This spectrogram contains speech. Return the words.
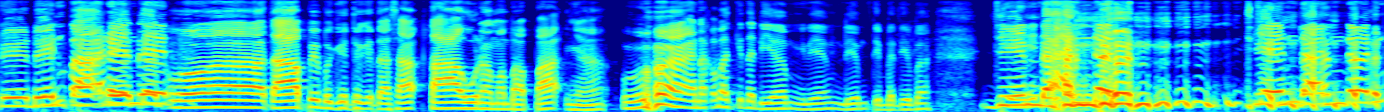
Deden Pak Deden wah tapi begitu kita tahu nama bapaknya wah enak banget kita diam diam diam tiba-tiba. Jin Jin Dandun. Jin Dandun.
